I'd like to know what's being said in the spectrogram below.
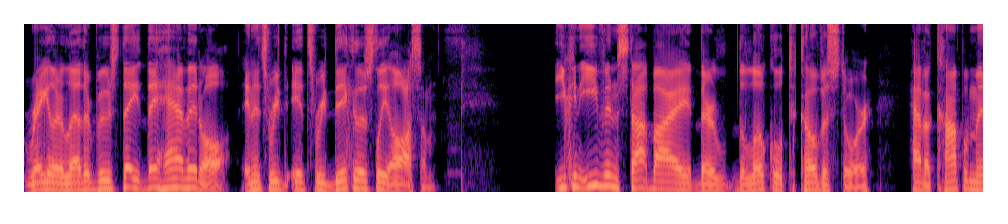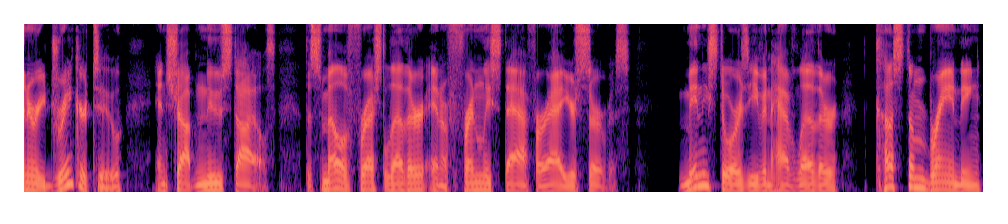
regular leather boots. They they have it all, and it's it's ridiculously awesome. You can even stop by their the local Tacova store, have a complimentary drink or two, and shop new styles. The smell of fresh leather and a friendly staff are at your service. Many stores even have leather custom branding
